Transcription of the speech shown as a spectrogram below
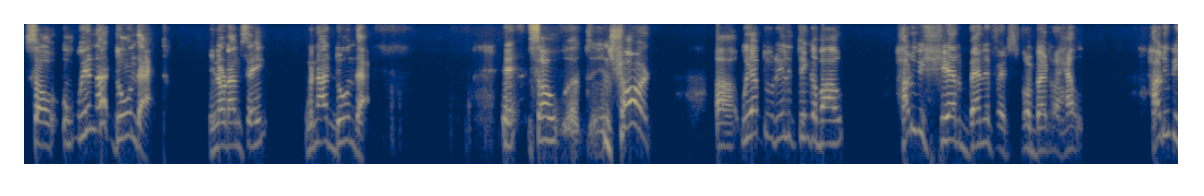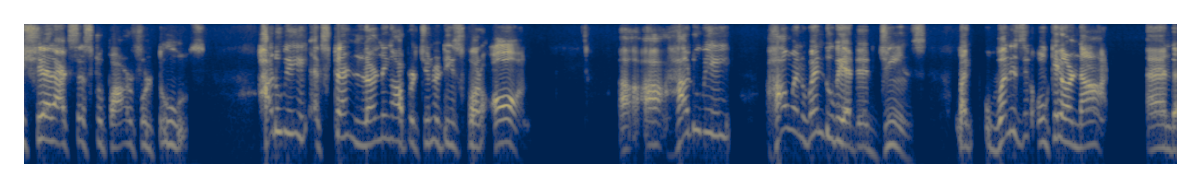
So we're not doing that. You know what I'm saying? We're not doing that. Eh, so, uh, in short, uh, we have to really think about how do we share benefits for better health? How do we share access to powerful tools? How do we extend learning opportunities for all? Uh, uh, how do we, how and when do we edit genes? Like, when is it okay or not? And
